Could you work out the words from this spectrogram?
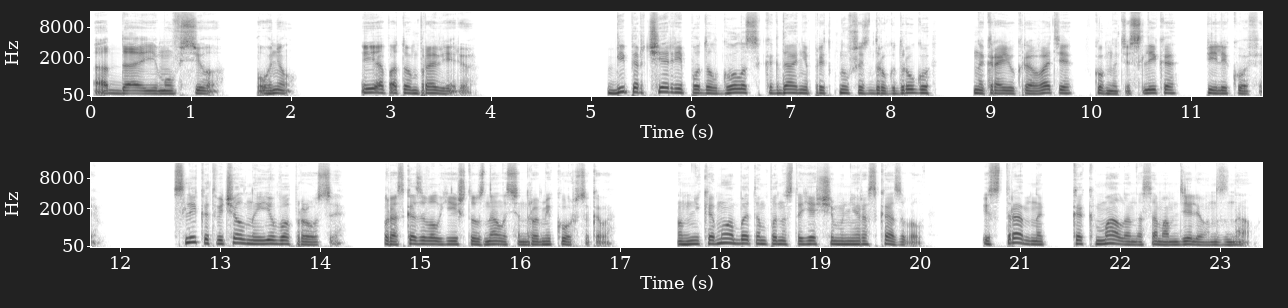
«Отдай ему все, понял? Я потом проверю». Бипер Черри подал голос, когда они, приткнувшись друг к другу, на краю кровати в комнате Слика пили кофе. Слик отвечал на ее вопросы, рассказывал ей, что знал о синдроме Корсакова. Он никому об этом по-настоящему не рассказывал. И странно, как мало на самом деле он знал.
